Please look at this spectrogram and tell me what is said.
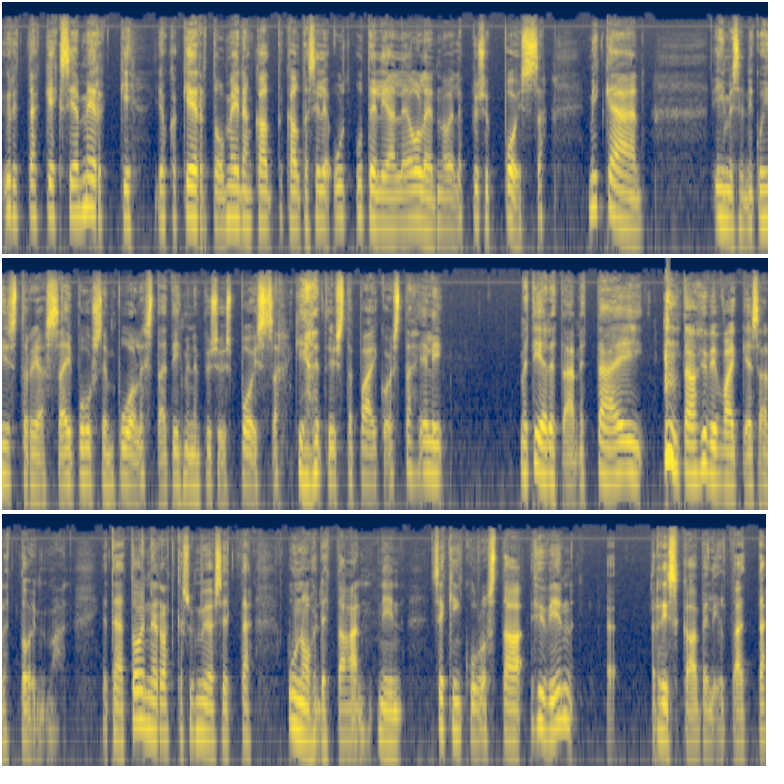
Yrittää keksiä merkki, joka kertoo meidän kaltaisille uteliaille olennoille, pysy poissa. Mikään ihmisen niin kuin historiassa ei puhu sen puolesta, että ihminen pysyisi poissa kielletyistä paikoista. Eli me tiedetään, että tämä, ei, tämä on hyvin vaikea saada toimimaan. Ja tämä toinen ratkaisu myös, että unohdetaan, niin sekin kuulostaa hyvin riskaabelilta, että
